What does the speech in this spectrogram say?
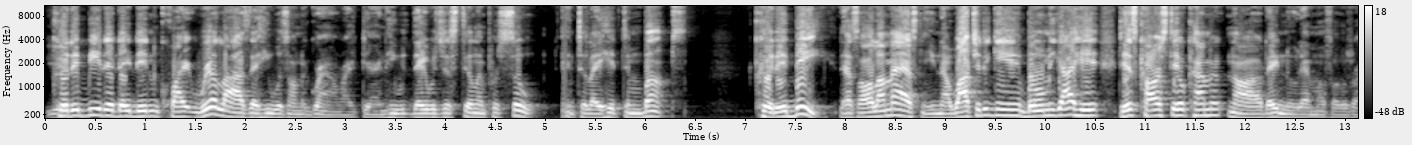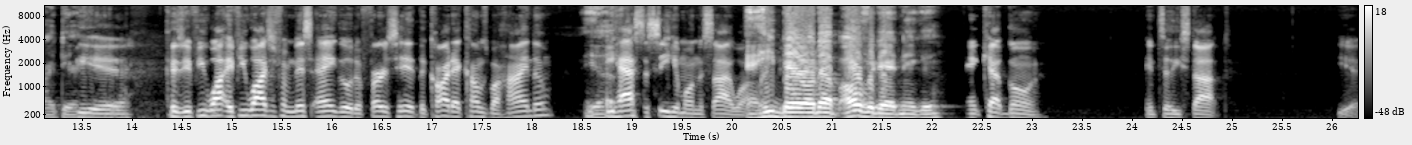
yeah, Could it be that they didn't quite realize that he was on the ground right there, and he they was just still in pursuit until they hit them bumps? Could it be? That's all I'm asking you. Now watch it again. Boom, he got hit. This car still coming. No, they knew that motherfucker was right there. yeah. Because if you watch, if you watch it from this angle, the first hit, the car that comes behind him, Yeah. he has to see him on the sidewalk, and right he there, barreled up over that nigga. and kept going until he stopped. Yeah.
